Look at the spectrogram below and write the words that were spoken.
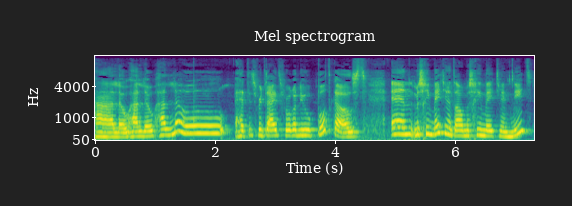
Hallo, hallo, hallo. Het is weer tijd voor een nieuwe podcast. En misschien weet je het al, misschien weet je het niet.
